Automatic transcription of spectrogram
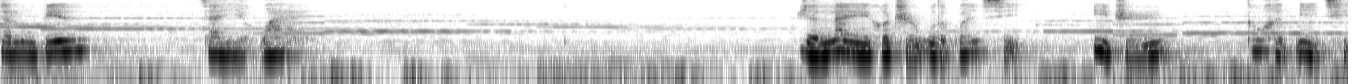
在路边，在野外。人类和植物的关系一直都很密切。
